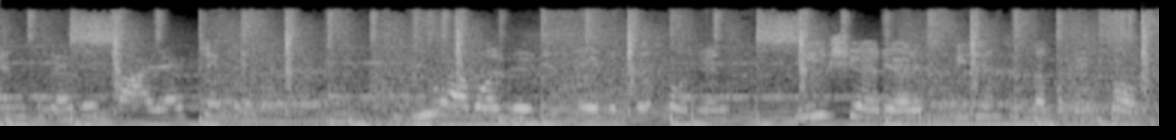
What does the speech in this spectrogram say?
and credit card at check-in. If you have already stayed in this hotel, please share your experience in the comment box.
